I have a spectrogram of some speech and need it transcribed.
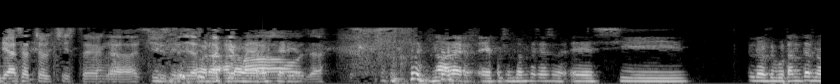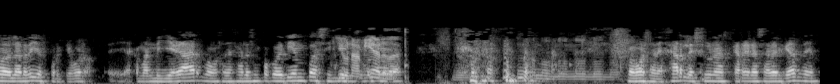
ya se ha hecho el chiste, venga. El chiste ya Ahora- está ahora quemado. ya. No, a ver, eh, pues entonces eso. eh, si los debutantes no voy a hablar de ellos, porque bueno, eh, acaban de llegar, vamos a dejarles un poco de tiempo, así Y que. una mierda. No, no, no, no, no. Vamos a dejarles unas carreras a ver qué hacen.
